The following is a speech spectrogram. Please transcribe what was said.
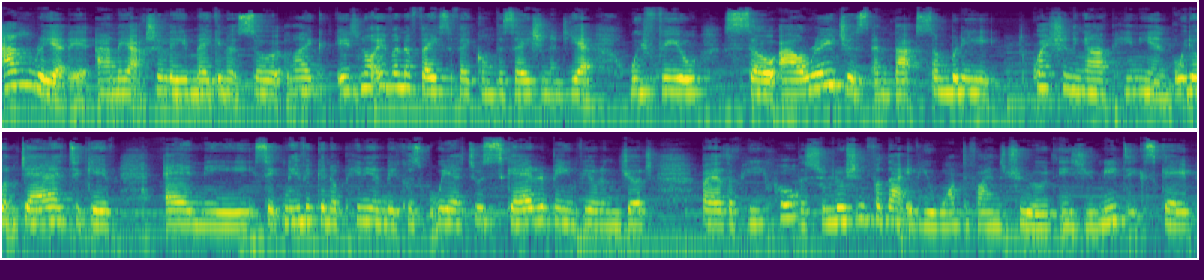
angry at it and they actually making it so like it's not even a face-to-face -face conversation and yet we feel so outrageous and that somebody questioning our opinion. We don't dare to give any significant opinion because we are too scared of being feeling judged by other people. The solution for that, if you want to find the truth, is you need to escape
